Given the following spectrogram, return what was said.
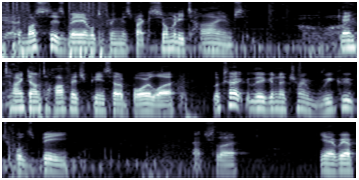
Yeah. the Mustard has been able to bring this back so many times. Oh. Getting tagged down to half HP instead of Boiler. Looks like they're going to try and regroup towards B. Actually. Yeah, we have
